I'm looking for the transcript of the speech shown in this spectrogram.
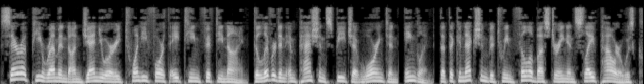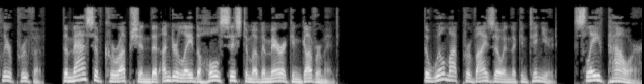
Sarah P. Remond on January 24, 1859, delivered an impassioned speech at Warrington, England, that the connection between filibustering and slave power was clear proof of the mass of corruption that underlay the whole system of American government. The Wilmot Proviso and the continued slave power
